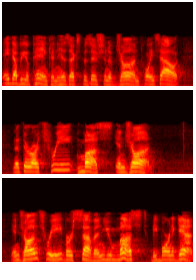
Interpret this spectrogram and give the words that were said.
A.W. Pink, in his exposition of John, points out that there are three musts in John. In John 3, verse 7, you must be born again.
